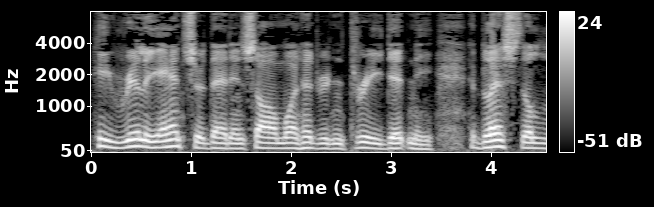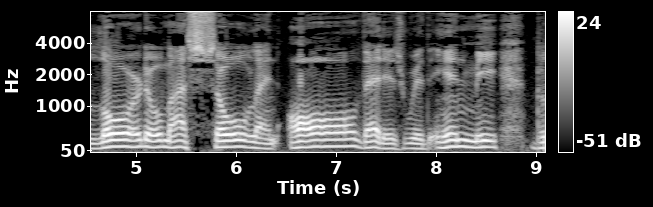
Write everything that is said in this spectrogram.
he really answered that in Psalm 103, didn't he? Bless the Lord, O my soul, and all that is within me. Bless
